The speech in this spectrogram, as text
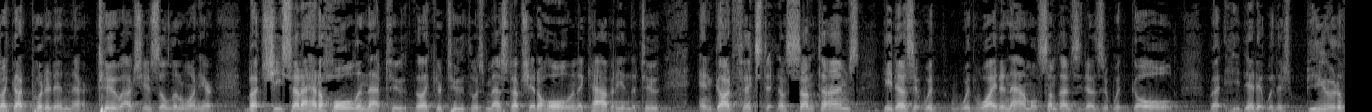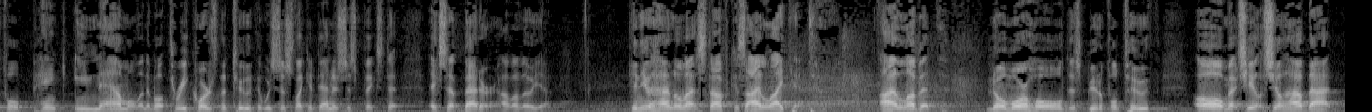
Why God put it in there. Two, actually, there's a little one here. But she said I had a hole in that tooth. Like your tooth was messed up. She had a hole in a cavity in the tooth. And God fixed it. Now, sometimes He does it with, with white enamel, sometimes He does it with gold but he did it with this beautiful pink enamel and about three quarters of the tooth. It was just like a dentist just fixed it, except better. Hallelujah. Can you handle that stuff? Because I like it. I love it. No more hole, this beautiful tooth. Oh, man, she'll, she'll have that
